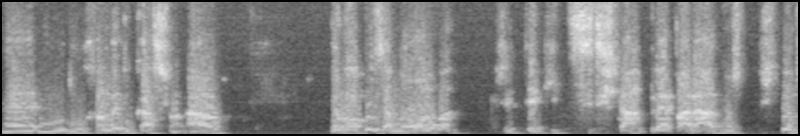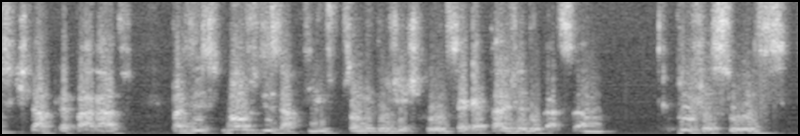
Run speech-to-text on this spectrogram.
né, do ramo educacional, é uma coisa nova, a gente tem que estar preparado, nós temos que estar preparados para esses novos desafios, principalmente os gestores, secretários de educação, professores,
